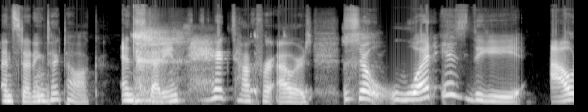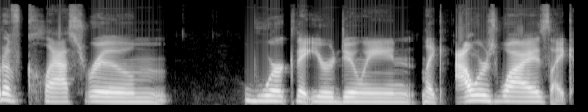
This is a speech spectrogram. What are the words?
and studying. TikTok. and studying TikTok for hours. So, what is the out of classroom work that you're doing like hours wise like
